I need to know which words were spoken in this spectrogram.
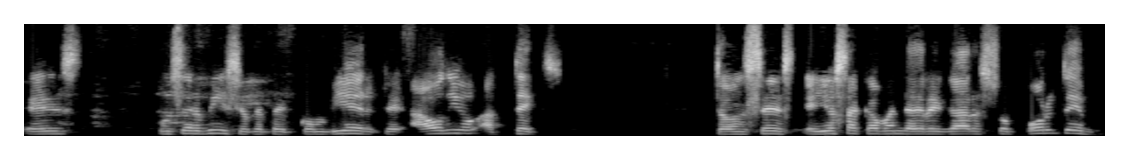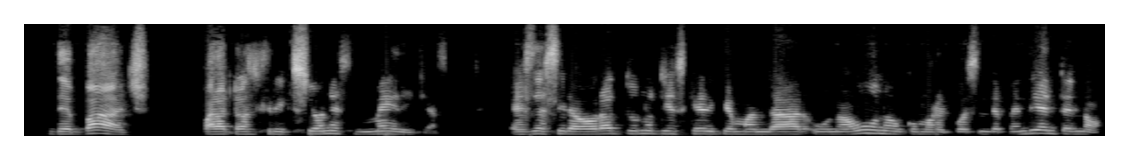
es un servicio que te convierte audio a texto. Entonces, ellos acaban de agregar soporte de batch para transcripciones médicas. Es decir, ahora tú no tienes que, mandar uno a uno como request independiente, no.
